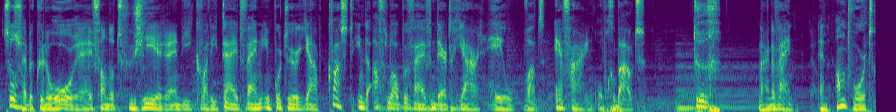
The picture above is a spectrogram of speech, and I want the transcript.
Zoals we hebben kunnen horen heeft van dat fuseren en die kwaliteit... wijnimporteur Jaap Kwast in de afgelopen 35 jaar heel wat ervaring opgebouwd. Terug naar de wijn. En antwoord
